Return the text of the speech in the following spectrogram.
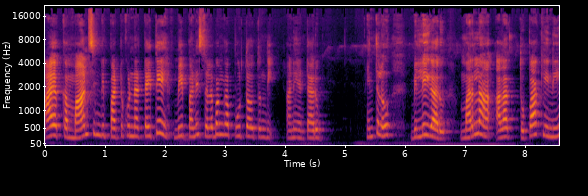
ఆ యొక్క మాన్సింగ్ని పట్టుకున్నట్టయితే మీ పని సులభంగా పూర్తవుతుంది అని అంటారు. ఇంతలో బిల్లీ గారు మరలా అలా తుపాకీని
